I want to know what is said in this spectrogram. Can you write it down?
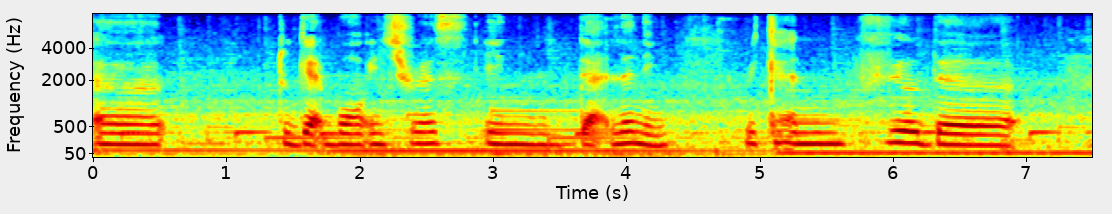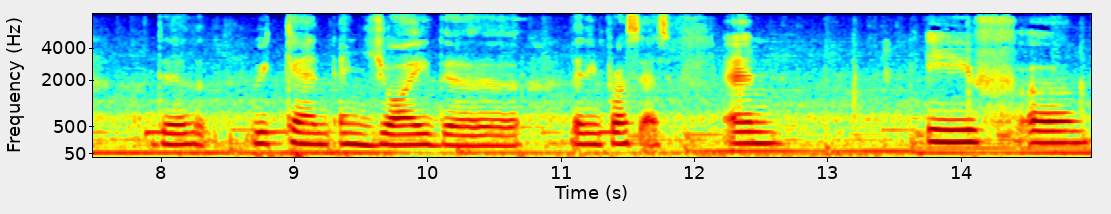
uh, to get more interest in that learning. We can feel the the we can enjoy the learning process. And if um,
